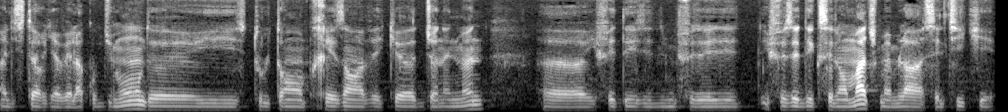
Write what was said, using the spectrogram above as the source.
à Lister, il y avait la Coupe du Monde. Euh, il est tout le temps présent avec euh, John Edmond. Euh, il, fait des, il faisait, d'excellents matchs, même là à Celtic.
